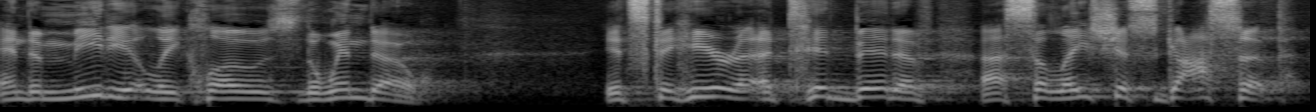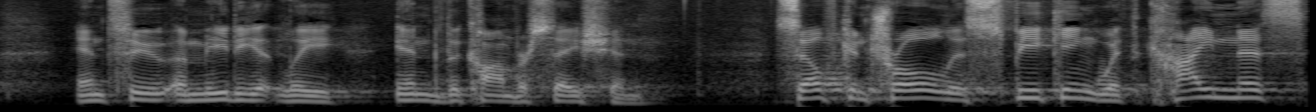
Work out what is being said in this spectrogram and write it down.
and immediately close the window. It's to hear a tidbit of uh, salacious gossip and to immediately end the conversation. Self control is speaking with kindness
